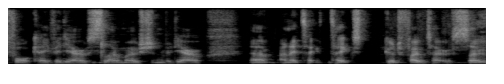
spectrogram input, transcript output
4K video, slow motion video, um, and it t- takes good photos. So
